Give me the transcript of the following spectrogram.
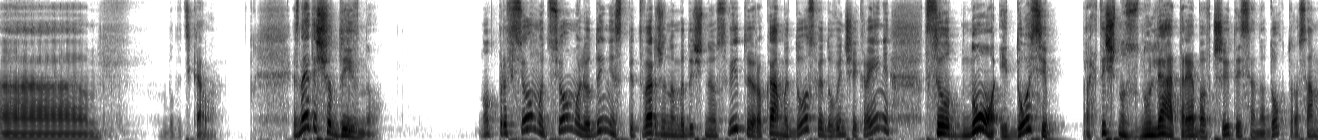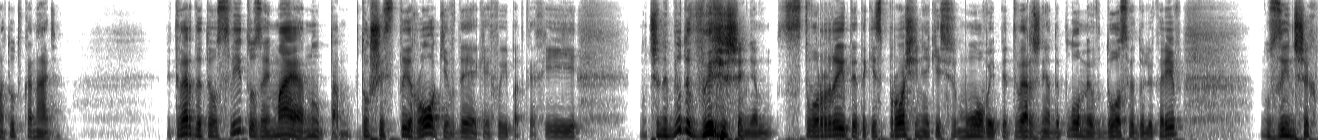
Е, буде цікаво. Знаєте, що дивно? Ну, от при всьому цьому людині з підтвердженою медичною освітою, роками досвіду в іншій країні, все одно і досі практично з нуля треба вчитися на доктора саме тут в Канаді. Підтвердити освіту займає ну, там, до 6 років в деяких випадках. І ну, чи не буде вирішенням створити такі спрощені якісь умови підтвердження дипломів, досвіду лікарів ну, з інших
